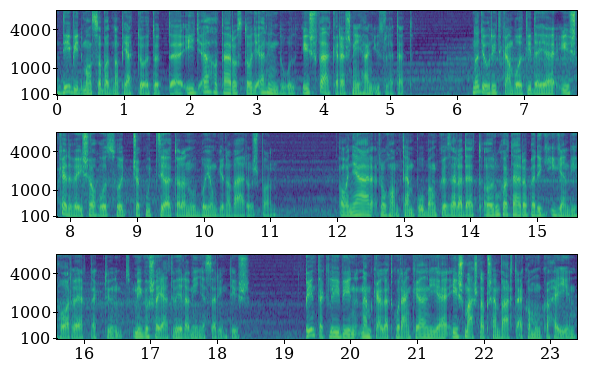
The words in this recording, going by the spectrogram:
David ma szabadnapját töltötte, így elhatározta, hogy elindul és felkeres néhány üzletet. Nagyon ritkán volt ideje és kedve is ahhoz, hogy csak úgy céltalanul bolyongjon a városban. A nyár rohamtempóban közeledett, a ruhatára pedig igen viharvertnek tűnt, még a saját véleménye szerint is. Péntek lévén nem kellett korán kelnie, és másnap sem várták a munkahelyén.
